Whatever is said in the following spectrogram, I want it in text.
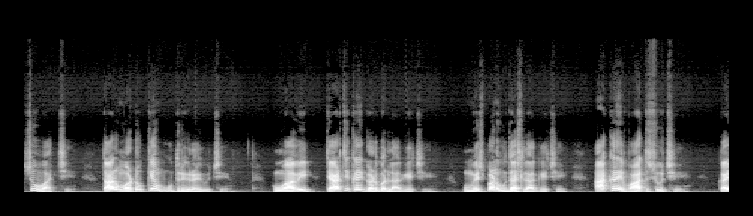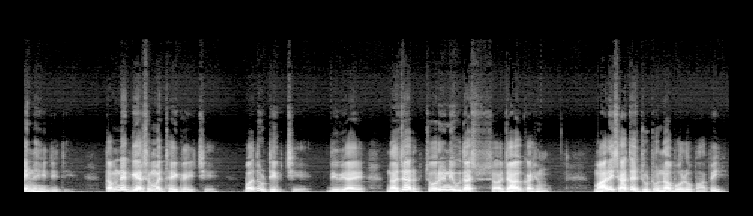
શું વાત છે? તારું મોઢું કેમ ઉતરી રહ્યું છે? હું આવી ત્યારથી કંઈ ગડબડ લાગે છે. ઉમેશ પણ ઉદાસ લાગે છે. આખરે વાત શું છે? કંઈ નહીં દીદી. તમને ગેરસમજ થઈ ગઈ છે. બધું ઠીક છે. દિવ્યાએ નજર ચોરીની ઉદાસ સજાવ કહ્યું. મારી સાથે જૂઠું ન બોલો ભાભી.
